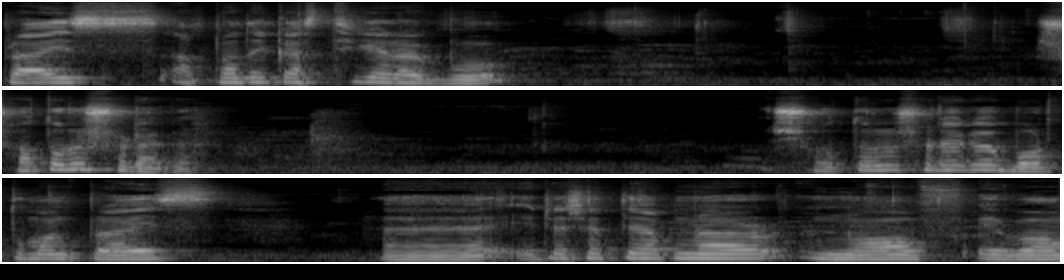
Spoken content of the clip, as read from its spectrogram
প্রাইস আপনাদের কাছ থেকে রাখব সতেরোশো টাকা। সতেরোশো টাকা বর্তমান প্রাইস এটার সাথে আপনার নফ এবং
